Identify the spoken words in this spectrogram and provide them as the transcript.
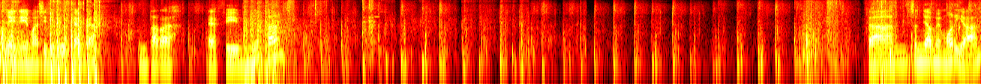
Oke, ini masih di bootcamp ya. Antara Heavy Mutant dan Senja Memorian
